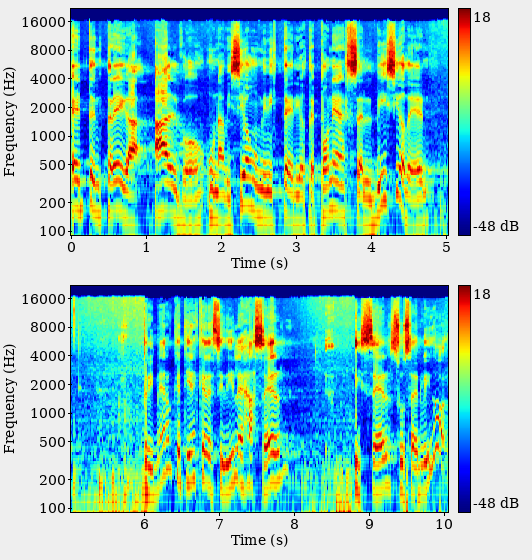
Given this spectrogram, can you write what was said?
Él te entrega algo, una visión, un ministerio, te pone al servicio de Él, primero que tienes que decidir es hacer y ser su servidor.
